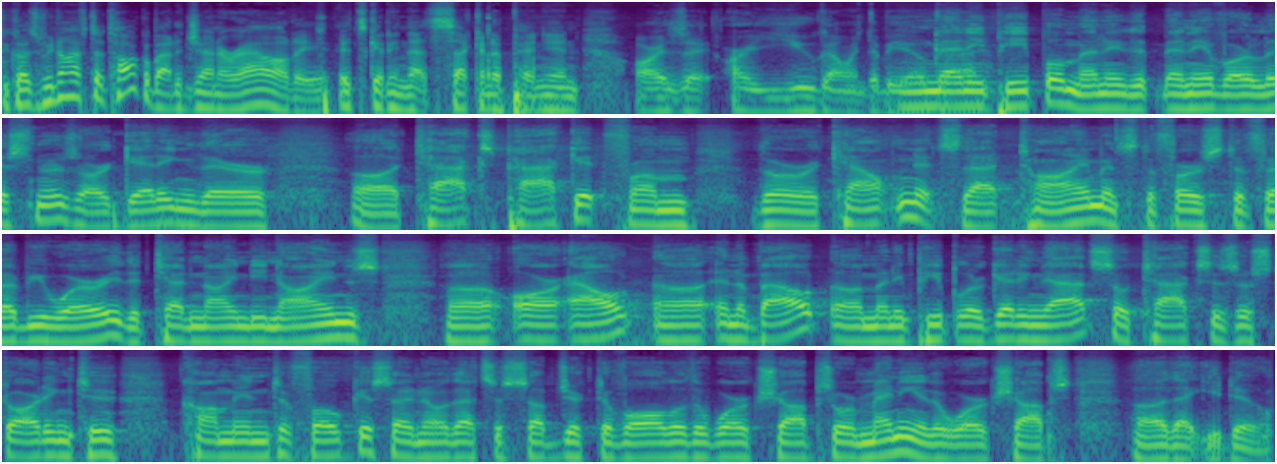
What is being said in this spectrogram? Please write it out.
because we don't have to talk about a generality. It's getting that second opinion, or is it? Are you going to be okay? Many people, many many of our listeners are getting their uh, tax packet from their accountant. It's that time. It's the first of February. The 1099s uh, are out uh, and about. Uh, many people are getting that, so taxes are starting to come into focus. I know that's a subject of all of the workshops or many of the workshops uh, that you do.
